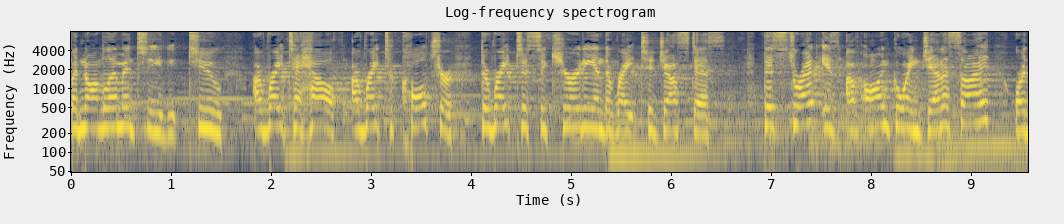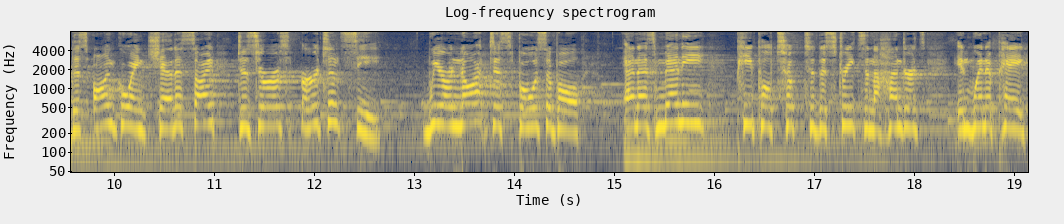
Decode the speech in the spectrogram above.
but not limited to a right to health, a right to culture, the right to security, and the right to justice. This threat is of ongoing genocide, or this ongoing genocide deserves urgency. We are not disposable, and as many people took to the streets in the hundreds in Winnipeg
